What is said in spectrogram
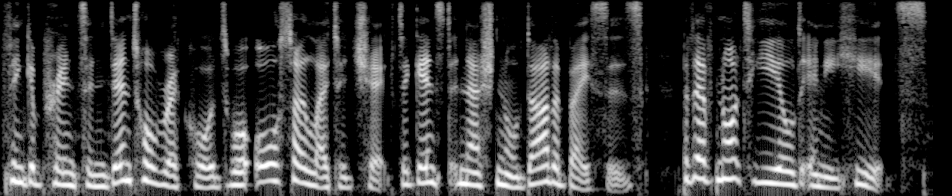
Fingerprints and dental records were also later checked against national databases, but have not yielded any hits.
